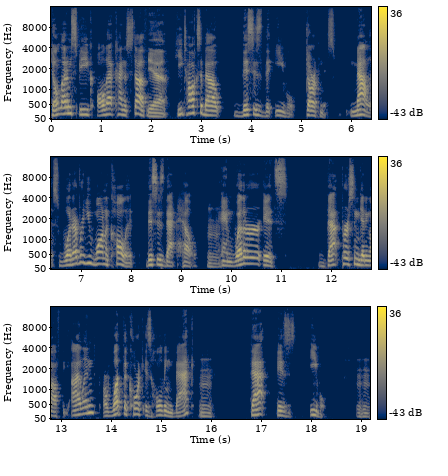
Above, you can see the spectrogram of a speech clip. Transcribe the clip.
Don't let him speak, all that kind of stuff. Yeah. He talks about this is the evil, darkness, malice, whatever you want to call it. This is that hell. Mhm. And whether it's that person getting off the island or what the cork is holding back, Mm. That is evil. Mhm.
